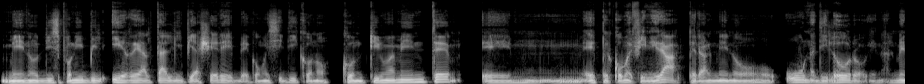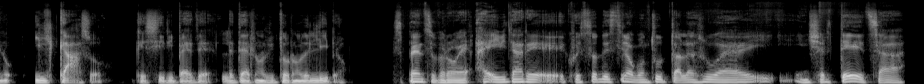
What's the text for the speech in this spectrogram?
meno disponibili, in realtà gli piacerebbe, come si dicono continuamente, e, e per come finirà per almeno una di loro, in almeno il caso che si ripete l'eterno ritorno del libro. Spenso però è a evitare questo destino con tutta la sua incertezza,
